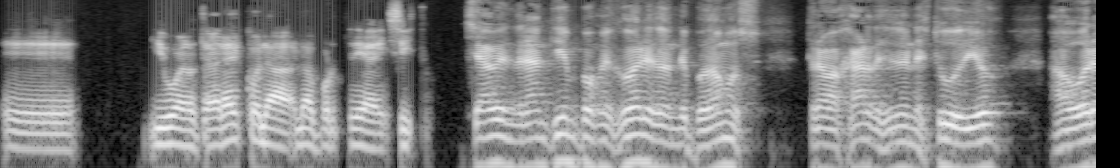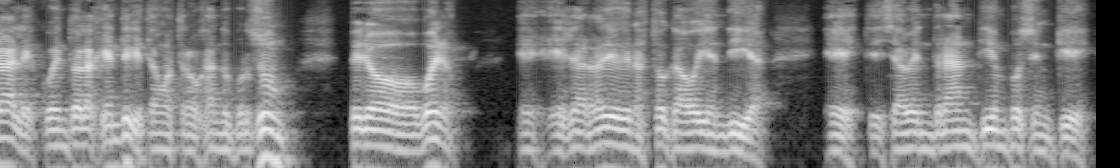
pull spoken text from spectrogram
eh, y bueno, te agradezco la, oportunidad, insisto. Ya vendrán tiempos mejores donde podamos trabajar desde un estudio, Ahora les cuento a la gente que estamos trabajando por Zoom, pero bueno, eh, es la radio que nos toca hoy en día. Este, ya vendrán tiempos en que,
